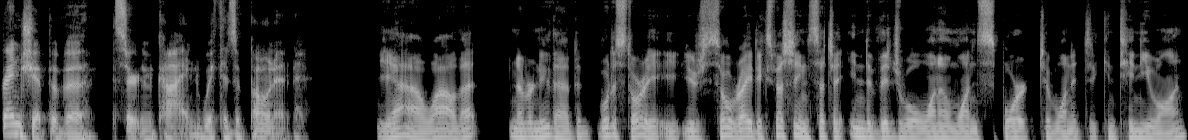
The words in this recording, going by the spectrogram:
friendship of a certain kind with his opponent. Yeah, wow, that never knew that. What a story. You're so right, especially in such an individual one-on-one sport to want it to continue on.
